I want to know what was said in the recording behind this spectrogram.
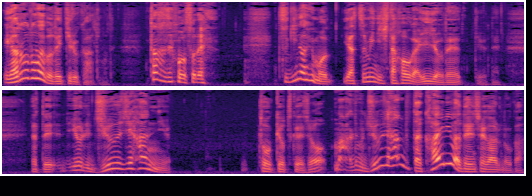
やろうと思えばできるかと思って。ただでもそれ、次の日も休みにした方がいいよねっていうね。だって夜10時半に東京着くでしょ？まあでも10時半だったら帰りは電車があるのか。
